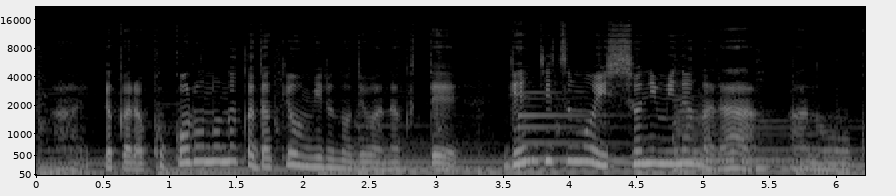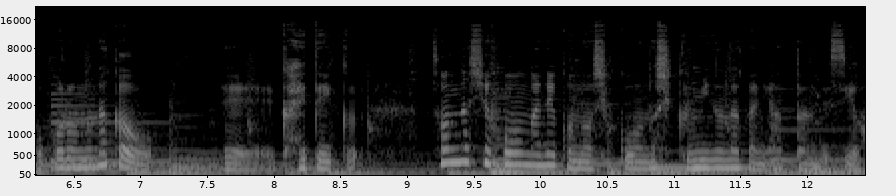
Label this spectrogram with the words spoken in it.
はい、だから心の中だけを見るのではなくて現実も一緒に見ながらあの心の中を、えー、変えていくそんな手法がねこの思考の仕組みの中にあったんですよ。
